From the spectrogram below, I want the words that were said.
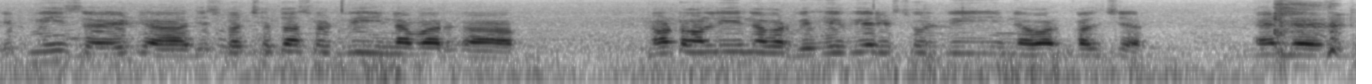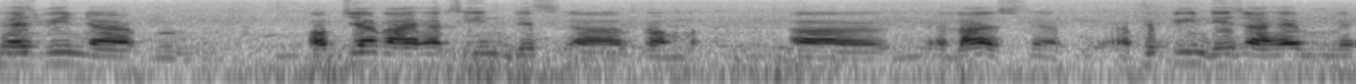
It means uh, it, uh, this Swachhata should be in our, uh, not only in our behavior, it should be in our culture. And uh, it has been uh, observed, I have seen this uh, from uh, last uh, 15 days, I have uh,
